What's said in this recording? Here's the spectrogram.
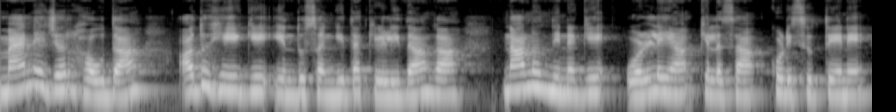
ಮ್ಯಾನೇಜರ್, ಹೌದಾ? ಅದು ಹೇಗೆ? ಎಂದು ಸಂಗೀತ ಕೇಳಿದಾಗ ನಾನು ನಿನಗೆ ಒಳ್ಳೆಯ ಕೆಲಸ ಕೊಡಿಸುತ್ತೇನೆ.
